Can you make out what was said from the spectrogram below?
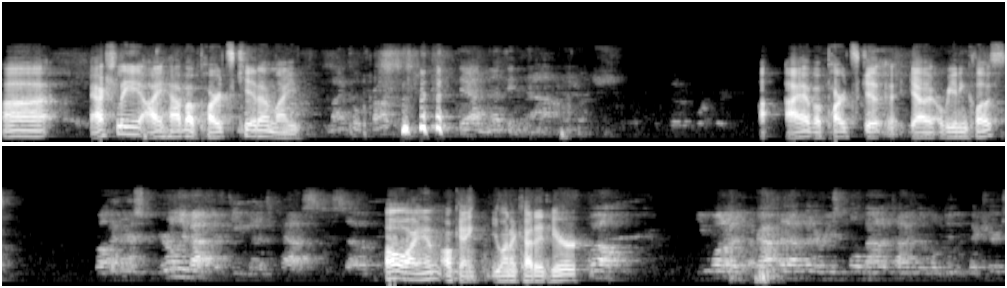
Uh, actually, I have a parts kit on my, Microprocessors, they are nothing now. I have a parts kit. Yeah, are we getting close? Well, you're, you're only about fifteen minutes past, so, Oh, I am? Okay. You want to cut it here? well, you wanna wrap it up in a reasonable amount of time, then we'll do the pictures?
